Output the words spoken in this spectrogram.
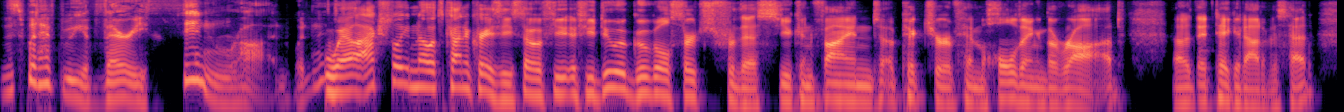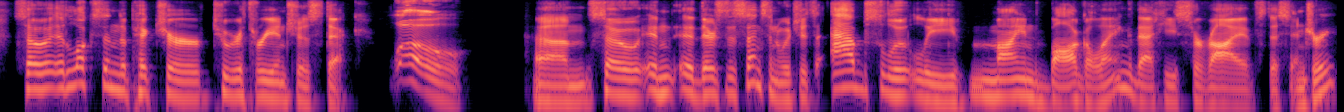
this would have to be a very thin rod, wouldn't it? Well, actually, no. It's kind of crazy. So if you if you do a Google search for this, you can find a picture of him holding the rod. Uh, they take it out of his head, so it looks in the picture two or three inches thick. Whoa. Um, so in, uh, there's this sense in which it's absolutely mind-boggling that he survives this injury.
